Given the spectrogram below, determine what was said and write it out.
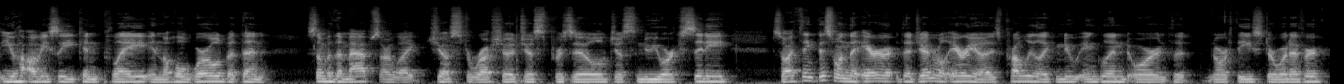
you obviously can play in the whole world, but then some of the maps are like just Russia, just Brazil, just New York City. So I think this one, the air, the general area is probably like New England or the Northeast or whatever.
